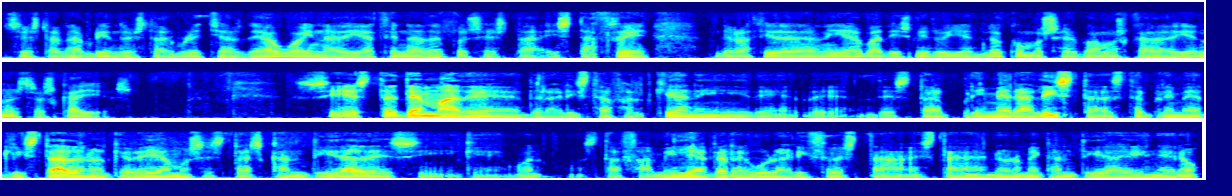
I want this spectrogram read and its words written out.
se están abriendo estas brechas de agua y nadie hace nada, pues esta, esta fe de la ciudadanía va disminuyendo como observamos cada día en nuestras calles. Sí, este tema de, la lista Falciani, de, de, esta primera lista, este primer listado en el que veíamos estas cantidades y que, bueno, esta familia que regularizó esta, esta enorme cantidad de dinero,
